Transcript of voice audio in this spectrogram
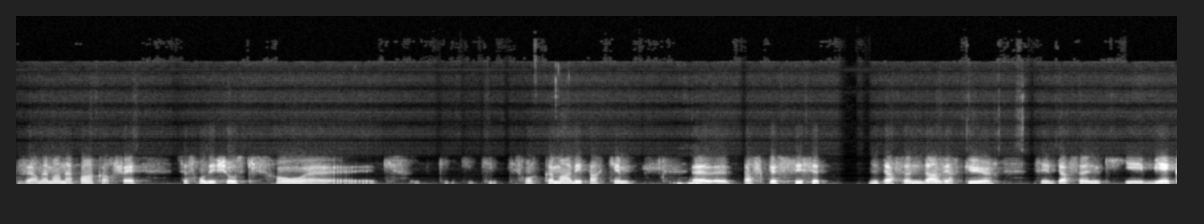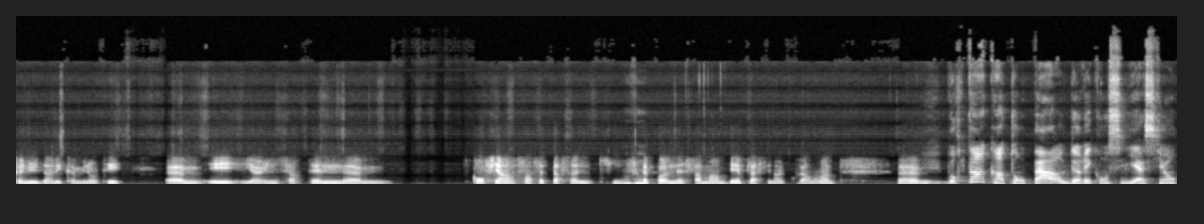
gouvernement n'a pas encore fait, ce seront des choses qui seront, euh, qui, seront recommandées par Kim mm-hmm. euh, parce que c'est une personne d'envergure, c'est une personne qui est bien connue dans les communautés et il y a une certaine confiance en cette personne qui ne mm-hmm. serait pas nécessairement bien placée dans le gouvernement. Euh, Pourtant, quand on parle de réconciliation,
